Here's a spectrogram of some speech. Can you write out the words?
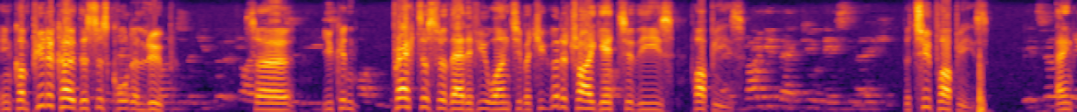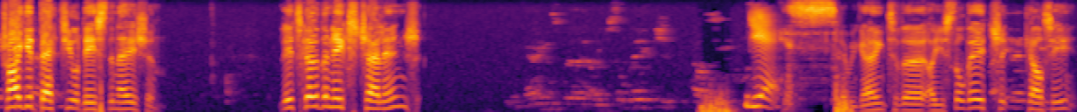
In computer code, this is called a loop. So you can practice with that if you want to, but you've got to try get to these poppies, Try get back to your destination. the two poppies, Let's go to and try get back to your destination. Let's go to the next challenge. challenge. Are you still there, Ch- Kelsey? Yes. Okay, we're going to the. Are you still there, Ch- Kelsey?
